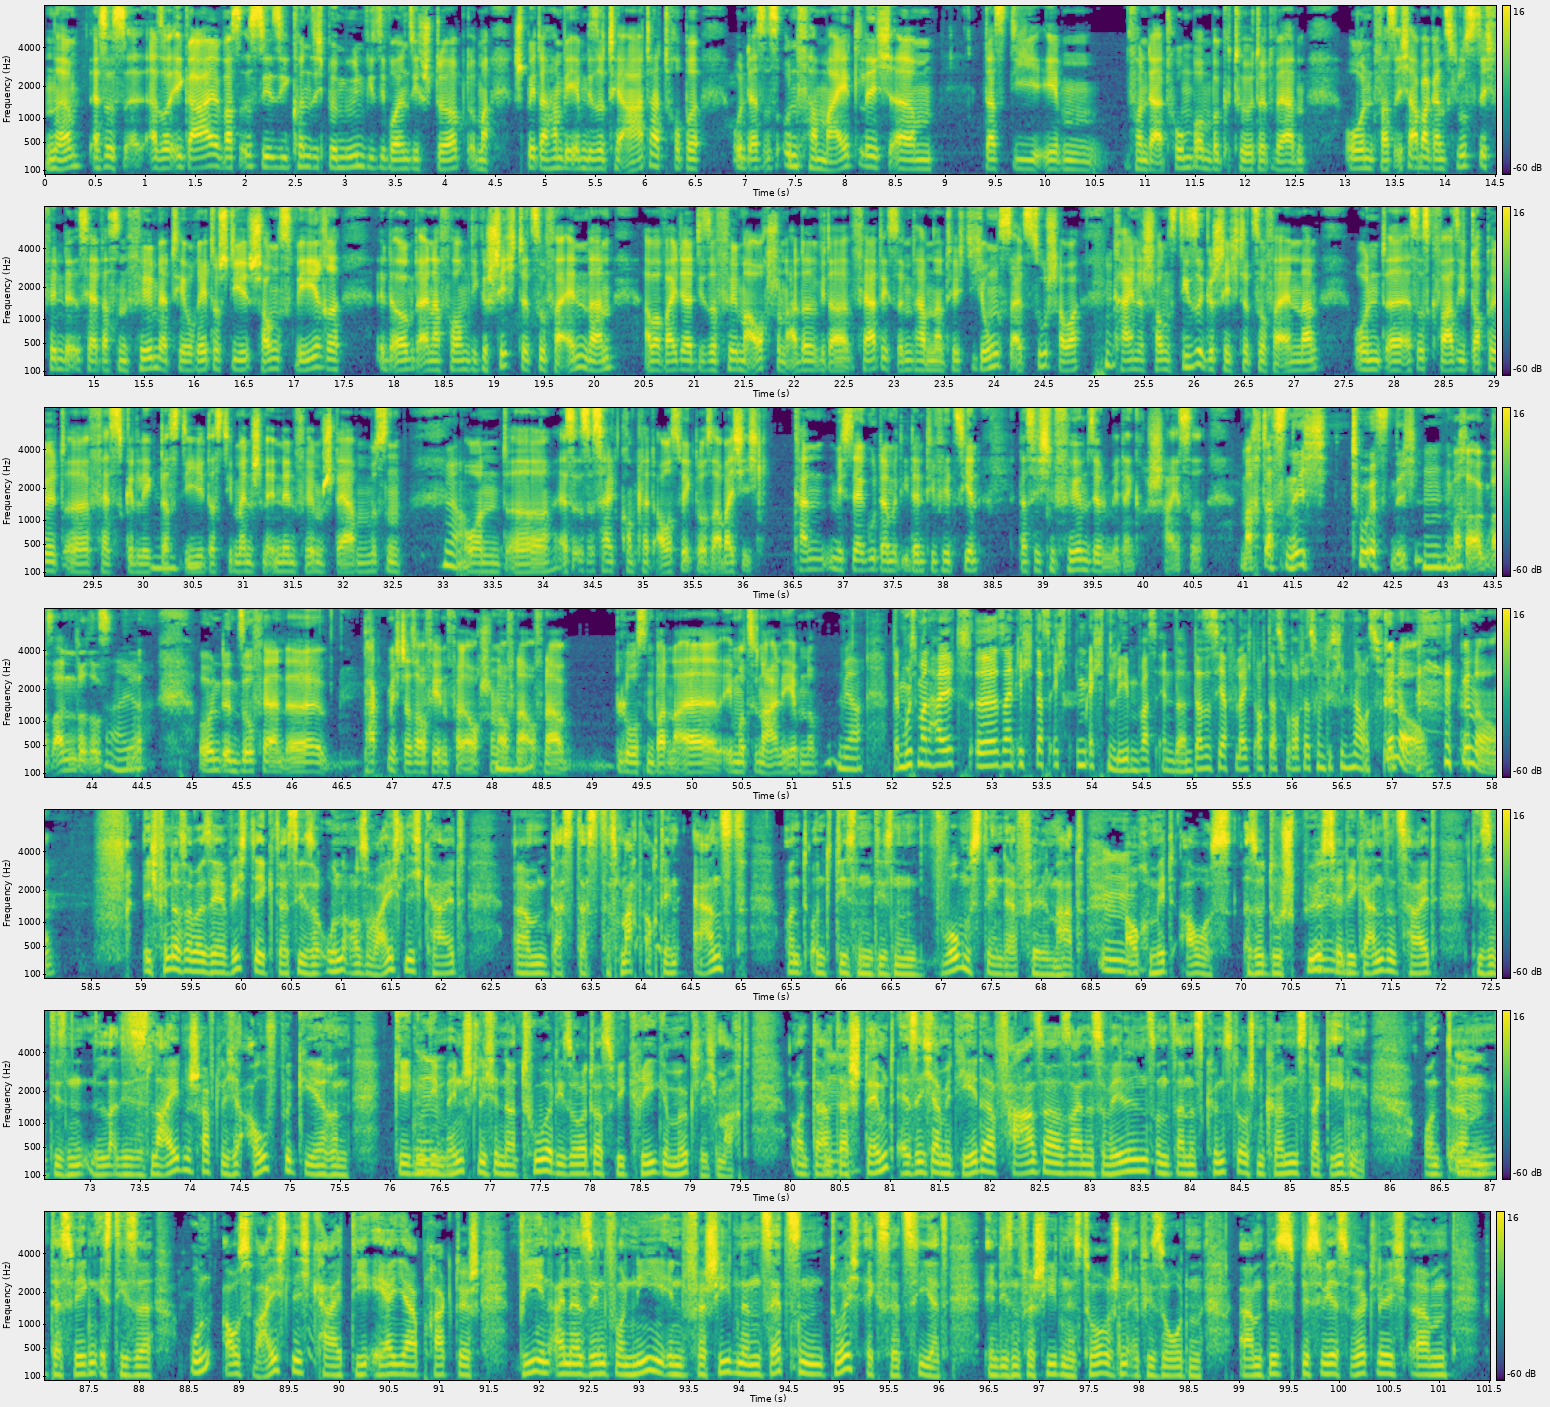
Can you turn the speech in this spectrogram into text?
Ne? Es ist, also egal was ist, sie, sie können sich bemühen, wie sie wollen, sie stirbt immer. Später haben wir eben diese Theatertruppe und es ist unvermeidlich, ähm, dass die eben von der Atombombe getötet werden. Und was ich aber ganz lustig finde, ist ja, dass ein Film ja theoretisch die Chance wäre, in irgendeiner Form die Geschichte zu verändern. Aber weil ja diese Filme auch schon alle wieder fertig sind, haben natürlich die Jungs als Zuschauer keine Chance, diese Geschichte zu verändern. Und äh, es ist quasi doppelt äh, festgelegt, mhm. dass die, dass die Menschen in den Filmen sterben müssen. Ja. Und äh, es, es ist halt komplett ausweglos. Aber ich, ich kann mich sehr gut damit identifizieren, dass ich einen Film sehe und mir denke, scheiße, mach das nicht, tu es nicht, mhm. mach irgendwas anderes. Ah, ja. Und insofern äh, packt mich das auf jeden Fall auch schon mhm. auf einer, auf einer bloßen äh, emotionalen Ebene. Ja, da muss man halt äh, sein echt das echt im echten Leben was ändern. Das ist ja vielleicht auch das, worauf das so ein bisschen hinausführt. Genau, genau. Ich finde das aber sehr wichtig, dass diese Unausweichlichkeit ähm, das, das, das macht auch den Ernst und, und diesen, diesen Wumms, den der Film hat, mm. auch mit aus. Also du spürst mm. ja die ganze Zeit diese, diesen, dieses leidenschaftliche Aufbegehren gegen mm. die menschliche Natur, die so etwas wie Kriege möglich macht. Und da, da stemmt er sich ja mit jeder Faser seines Willens und seines künstlerischen Könnens dagegen. Und ähm, deswegen ist diese Unausweichlichkeit, die er ja praktisch wie in einer Sinfonie in verschiedenen Sätzen durchexerziert in diesen verschiedenen historischen Episoden, ähm, bis, bis wir es wirklich ähm,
